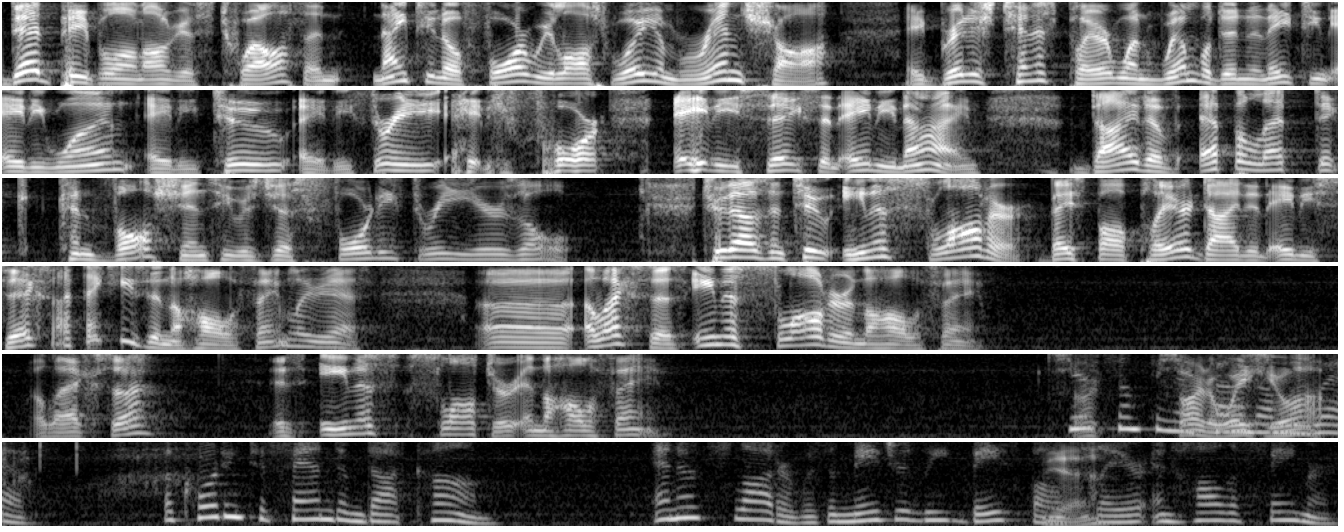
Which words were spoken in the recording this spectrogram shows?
Dead people on August 12th. In 1904, we lost William Renshaw, a British tennis player, won Wimbledon in 1881, 82, 83, 84, 86, and 89. Died of epileptic convulsions. He was just 43 years old. 2002, Enos Slaughter, baseball player, died at 86. I think he's in the Hall of Fame. Let me ask. Uh, Alexa, is Enos Slaughter in the Hall of Fame? Alexa, is Enos Slaughter in the Hall of Fame? Here's something sorry I found on the up. web. According to fandom.com, Enos Slaughter was a Major League Baseball yeah. player and Hall of Famer.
